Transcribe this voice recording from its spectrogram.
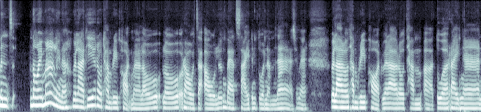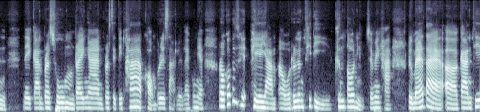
มัน น้อยมากเลยนะ เวลาที่เราทำ report มาแล้วแล้วเราจะเอาเรื่อง bad side เป็นตัวนำหน้าใช่ไหมเวลาเราทำ report เวลาเราทำตัวรายงาน ในการประชุมรายงานประสิทธิภาพของบริษัทหรืออะไรพวกนี้เราก็พยายามเอาเรื่องที่ดีขึ้นต้นใช่ไหมคะ หรือแม้แต่การที่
